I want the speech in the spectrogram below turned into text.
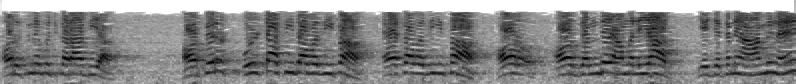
اور اس نے کچھ کرا دیا۔ اور پھر الٹا سیدھا وظیفہ، ایسا وظیفہ اور اور گندے عملیات، یہ جتنے عامل ہیں،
